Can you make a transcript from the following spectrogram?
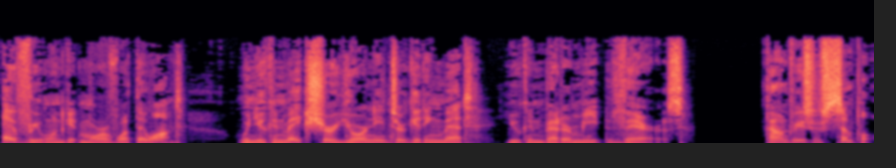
everyone get more of what they want. When you can make sure your needs are getting met, you can better meet theirs. Boundaries are simple.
